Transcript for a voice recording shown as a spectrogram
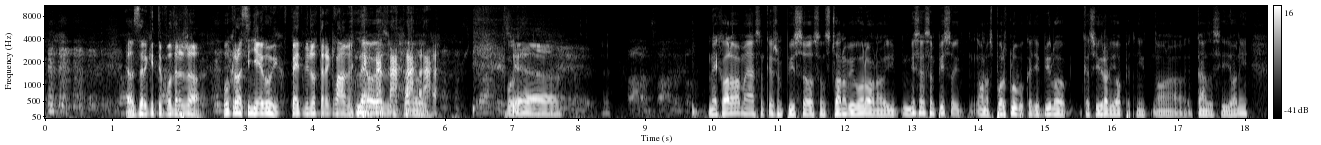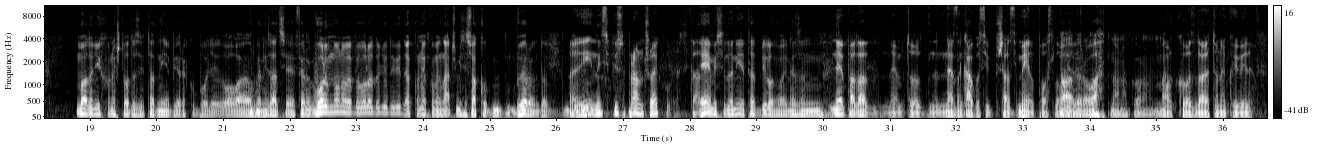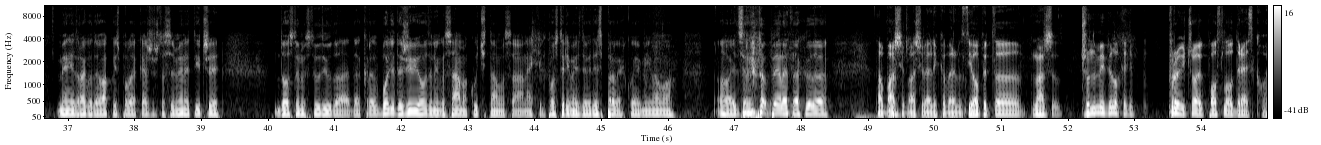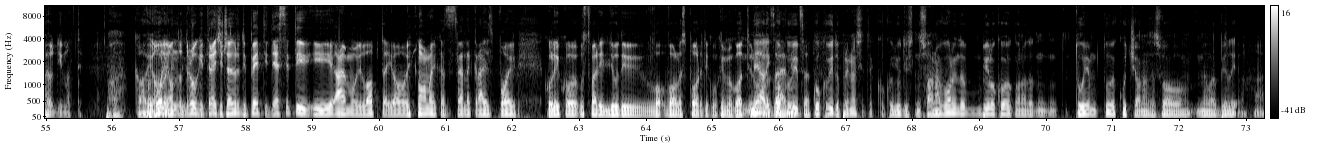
Evo, Srki te podržava. Ukrao si njegovih pet minuta reklame. Nema veze. po- Ja. Ne, hvala vama, ja sam, kažem, pisao, sam stvarno bi volao, ono, i mislim da sam pisao i, ono, sport klubu kad je bilo, kad su igrali opet njih, ono, Kansas i oni, mada njihov nešto odaziv tad nije bio, rekao bolje, ova organizacija je fenomen. Volim da ono, ja bih volao da ljudi vide, ako nekome znači, mislim, svako, verujem da... A, ni- nisi pisao pravom čoveku, tada. E, mislim da nije tad bilo, ovaj, ne znam, Ne, pa da, ne, to, ne znam kako si, šta si mail poslao. pa ili- verovatno, onako, mar, Ako da je to neko i video. meni je drago da je ovako ispalo, ja kažem, što se mene tiče, da ostane u studiju, da, da bolje da živi ovde nego sama kući tamo sa nekim posterima iz 91. koje mi imamo ovaj, crveno-bele, tako da... Da, baš je, baš je velika vrednost. I opet, uh, znaš, čudno mi je bilo kad je prvi čovjek poslao dres, kao evo da imate. Pa, Kao Pa i, on, i onda drugi, treći, četvrti, peti, deseti i ajmo i lopta i ovo i ono i kad se sve na kraju spoji koliko u stvari ljudi vo, vole sport i koliko ima gotivno ne, ali koliko vi, koliko vi doprinosite, koliko ljudi, stvarno volim da bilo ko, ono, da tu je, tu je kuća ono za svo ovo memorabiliju. Ha.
